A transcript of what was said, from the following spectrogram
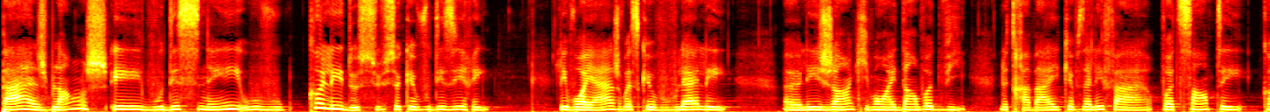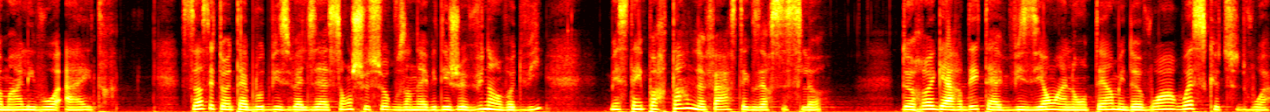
page blanche et vous dessiner ou vous coller dessus ce que vous désirez. Les voyages, où est-ce que vous voulez aller, euh, les gens qui vont être dans votre vie, le travail que vous allez faire, votre santé, comment allez-vous être. Ça, c'est un tableau de visualisation. Je suis sûre que vous en avez déjà vu dans votre vie, mais c'est important de le faire, cet exercice-là, de regarder ta vision à long terme et de voir où est-ce que tu te vois.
